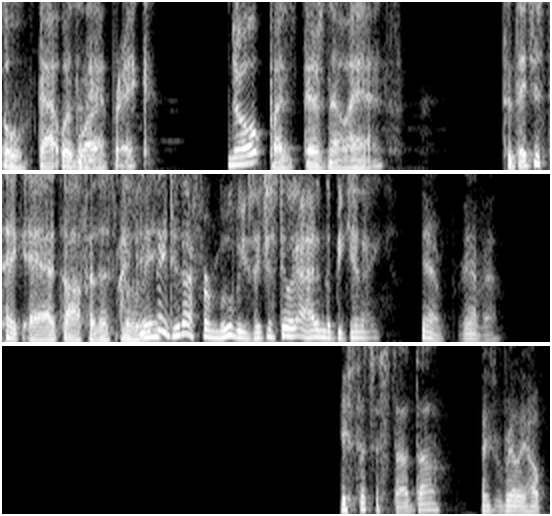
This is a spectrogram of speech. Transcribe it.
Oh, that was an What? ad break, Nope. but there's no ads. Did they just take ads off of this movie? I think they do that for movies. They just do an ad in the beginning. Yeah, yeah, man. He's such a stud, though. I really hope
